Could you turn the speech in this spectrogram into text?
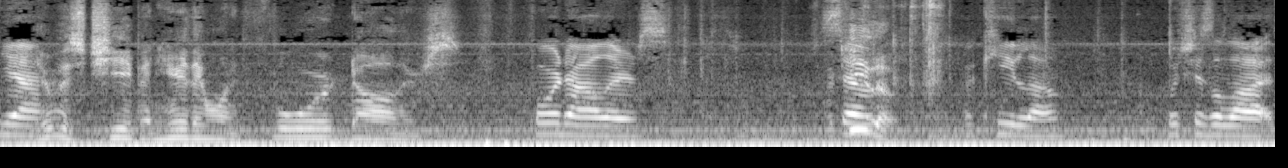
Yeah, It was cheap and here they wanted four dollars. four dollars A So- kilo. a kilo, which is a lot.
